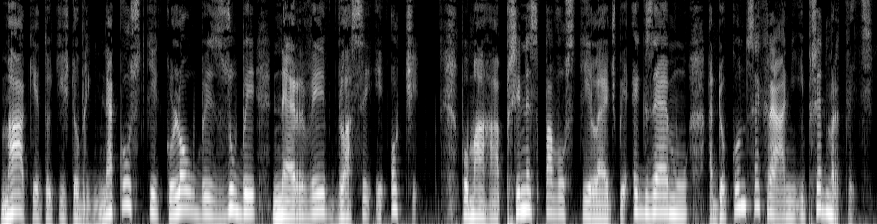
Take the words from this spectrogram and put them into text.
Mák je totiž dobrý na kosti, klouby, zuby, nervy, vlasy i oči. Pomáhá při nespavosti, léčbě exémů a dokonce chrání i před mrtvicí.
